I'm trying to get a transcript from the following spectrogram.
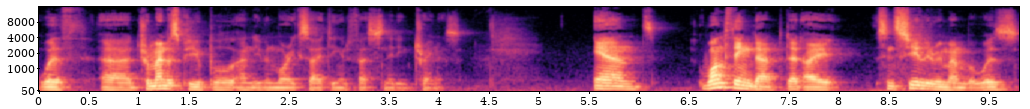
with uh, tremendous people and even more exciting and fascinating trainers. And one thing that, that I sincerely remember was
